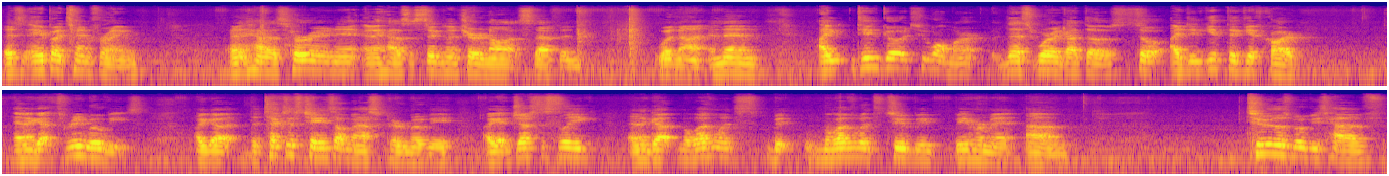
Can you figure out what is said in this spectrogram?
It's an eight by ten frame and it has her in it, and it has a signature and all that stuff and whatnot. And then I did go to Walmart. That's where I got those. So I did get the gift card, and I got three movies. I got the Texas Chainsaw Massacre movie. I got Justice League, and I got Malevolence, Malevolence Two, Be- Beaverman. Um, two of those movies have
